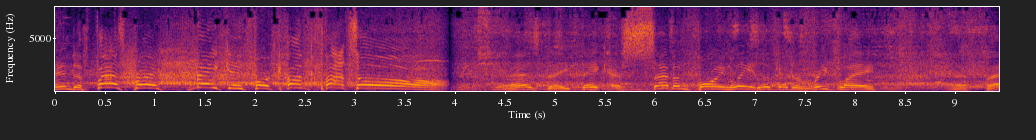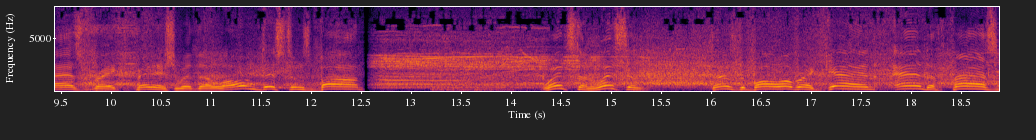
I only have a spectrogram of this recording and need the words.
in the fast break. Make it for Campazzo! As they take a seven-point lead. Look at the replay. A fast break finish with a long-distance bomb. Winston, Winston turns the ball over again, and a fast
